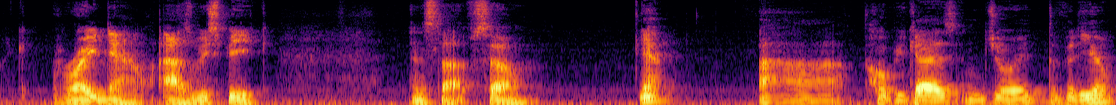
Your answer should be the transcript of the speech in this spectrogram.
like right now as we speak, and stuff. So, yeah. Uh, hope you guys enjoyed the video.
